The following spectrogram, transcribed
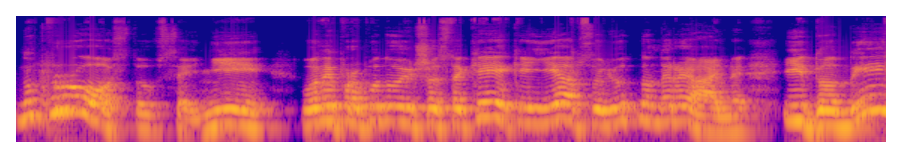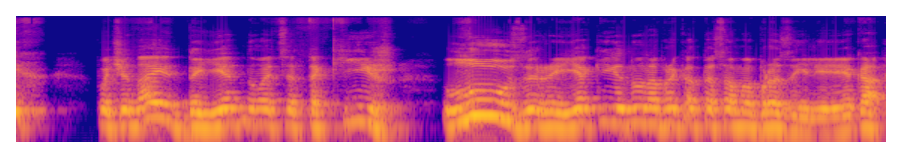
ну просто все. Ні. Вони пропонують щось таке, яке є абсолютно нереальне. І до них починають доєднуватися такі ж лузери, які, ну, наприклад, та сама Бразилія, яка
